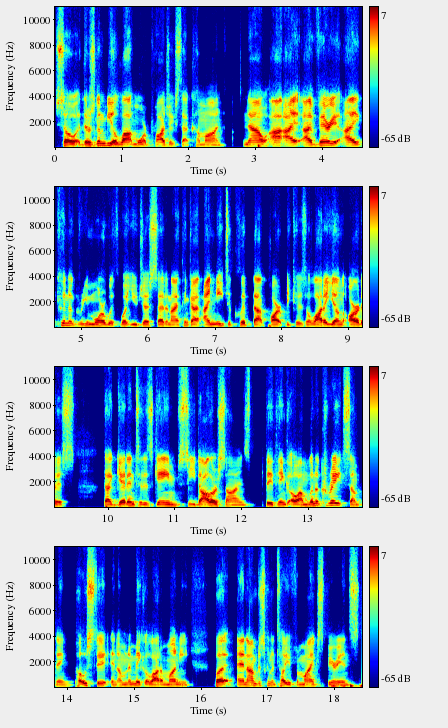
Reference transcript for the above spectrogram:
so there's going to be a lot more projects that come on. Now, I, I very I couldn't agree more with what you just said, and I think I, I need to clip that part because a lot of young artists that get into this game see dollar signs. They think, oh, I'm going to create something, post it, and I'm going to make a lot of money. But and I'm just going to tell you from my experience.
